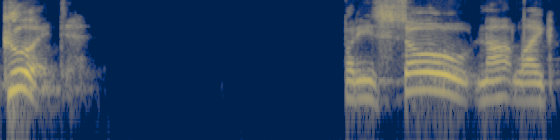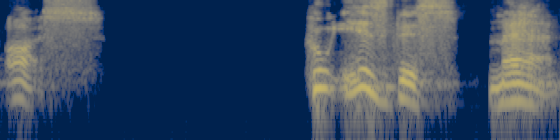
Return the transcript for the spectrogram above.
good, but he's so not like us. Who is this man?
